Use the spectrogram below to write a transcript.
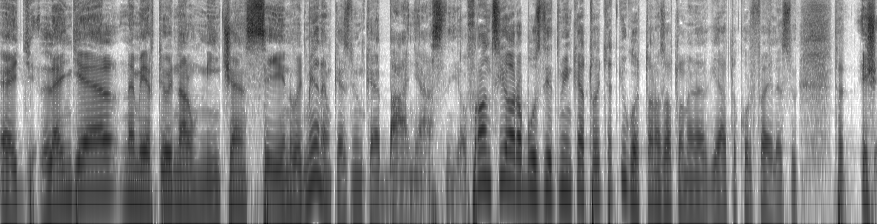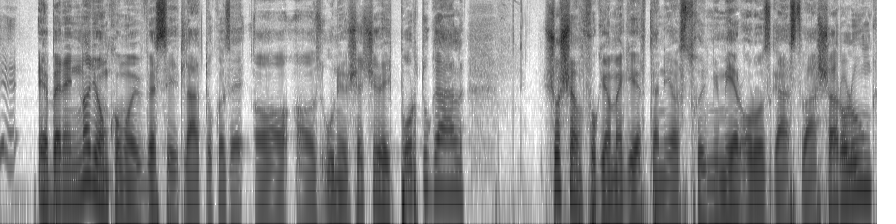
egy lengyel nem érti, hogy nálunk nincsen szén, vagy miért nem kezdünk el bányászni. A francia arra buzdít minket, hogy hát nyugodtan az atomenergiát akkor fejleszünk. Tehát, és ebben egy nagyon komoly veszélyt látok az, e- a, az uniós egységre. Egy portugál sosem fogja megérteni azt, hogy mi miért orosz gázt vásárolunk,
